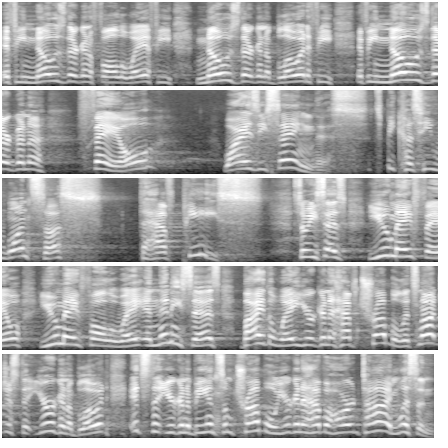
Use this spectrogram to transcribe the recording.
If he knows they're going to fall away, if he knows they're going to blow it, if he, if he knows they're going to fail, why is he saying this? It's because he wants us to have peace. So he says, You may fail, you may fall away. And then he says, By the way, you're going to have trouble. It's not just that you're going to blow it, it's that you're going to be in some trouble. You're going to have a hard time. Listen,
